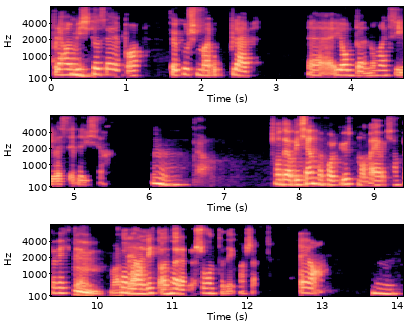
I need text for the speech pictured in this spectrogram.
For det har mye å si på for hvordan man opplever eh, jobben, om man trives eller ikke. Mm. Og det å bli kjent med folk utenom er jo kjempeviktig. Mm. Får man en litt annen relasjon til dem, kanskje. Ja. Mm.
